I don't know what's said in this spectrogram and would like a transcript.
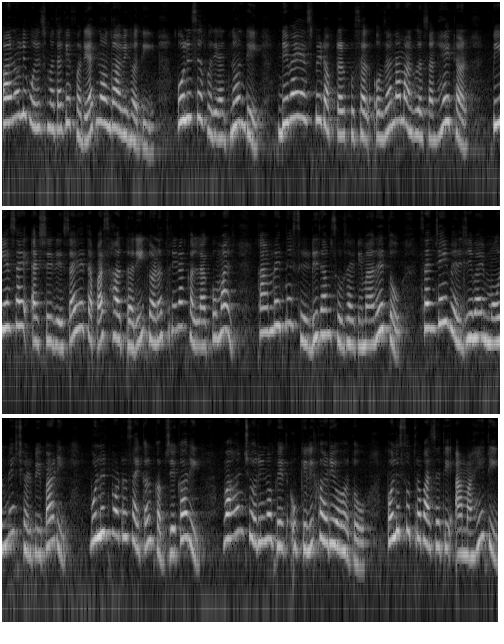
પાનોલી પોલીસ મથકે ફરિયાદ નોંધાવી હતી. પોલીસે ફરિયાદ નોંધી ડીવાયએસપી ડોક્ટર કુશલ ઓઝાના માર્ગદર્શન હેઠળ પીએસઆઈ એસટી દેસાઈએ તપાસ હાથ ધરી ગણતરીના કલાકોમાં જ કામરેજની શિરડીધામ સોસાયટીમાં રહેતો સંજય વેલજીભાઈ મોરને ઝડપી પાડી બુલેટ મોટરસાયકલ કબજે કરી વાહન ચોરીનો ભેદ ઉકેલી કાઢ્યો હતો પોલીસ સૂત્રો પાસેથી આ માહિતી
